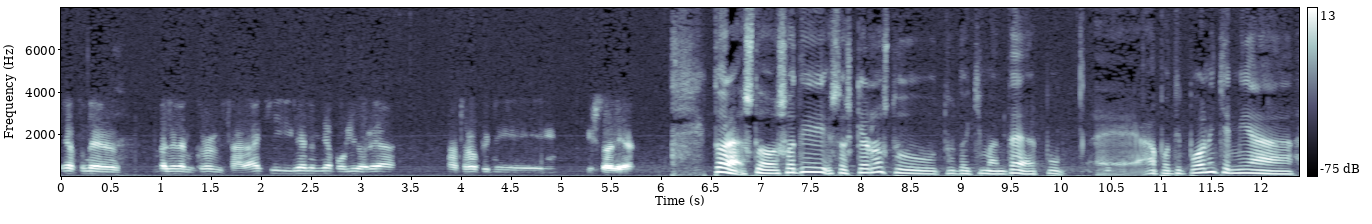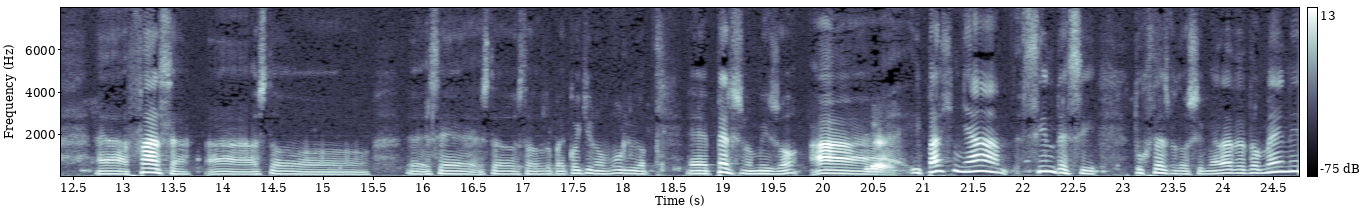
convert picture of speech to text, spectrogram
έχουν βάλει ένα μικρό λιθαράκι, λένε μια πολύ ωραία ανθρώπινη ιστορία. Τώρα, στο, στο σκέλος του, του ντοκιμαντέρ που ε, αποτυπώνει και μια ε, φάρσα στο, ε, σε, στο, στο Ευρωπαϊκό Κοινοβούλιο ε, πέρσι νομίζω ναι. υπάρχει μια σύνδεση του χθες με το σήμερα δεδομένη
